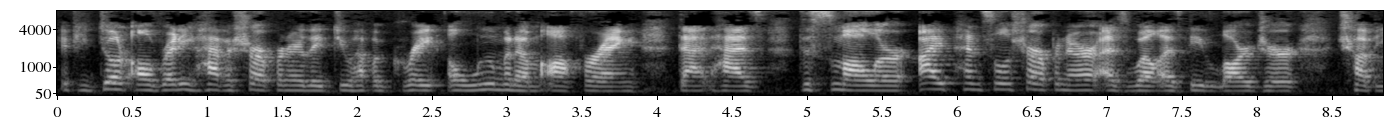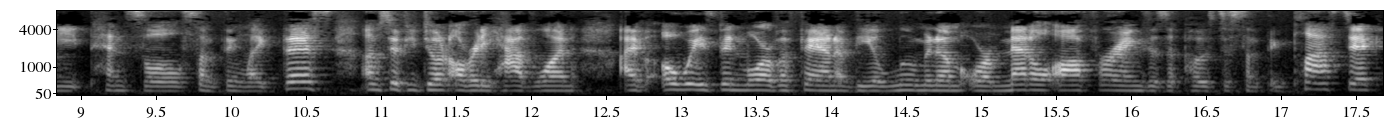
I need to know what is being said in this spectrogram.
If you don't already have a sharpener, they do have a great aluminum offering that has the smaller eye pencil sharpener as well as the larger chubby pencil, something like this. Um, so if you don't already have one, I've always been more of a fan of the aluminum or metal offerings as opposed to something plastic.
